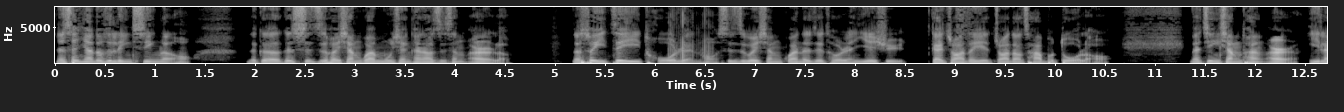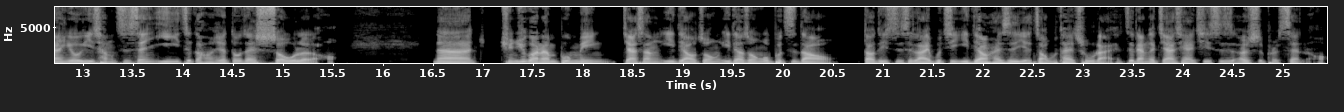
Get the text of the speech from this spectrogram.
那剩下都是零星了哦。那个跟狮子会相关，目前看到只剩二了。那所以这一坨人哦，狮子会相关的这坨人，也许该抓的也抓到差不多了哦。那进香团二，宜兰游艺场只剩一，这个好像都在收了哦。那群聚感染不明，加上疫调中，疫调中我不知道。到底只是来不及疫调，还是也找不太出来？这两个加起来其实是二十 percent 哦。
